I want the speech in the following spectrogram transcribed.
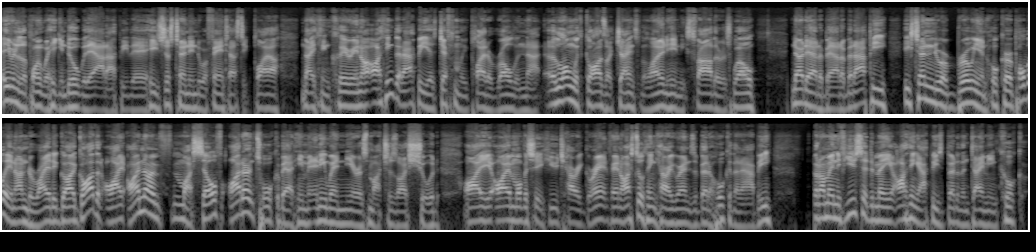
even to the point where he can do it without Api there. He's just turned into a fantastic player, Nathan Cleary. And I, I think that Api has definitely played a role in that, along with guys like James Maloney and his father as well. No doubt about it. But Api, he's turned into a brilliant hooker, probably an underrated guy. guy that I, I know myself, I don't talk about him anywhere near as much as I should. I, I am obviously a huge Harry Grant fan. I still think Harry Grant is a better hooker than Api. But I mean, if you said to me, I think Api's better than Damien Cook,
